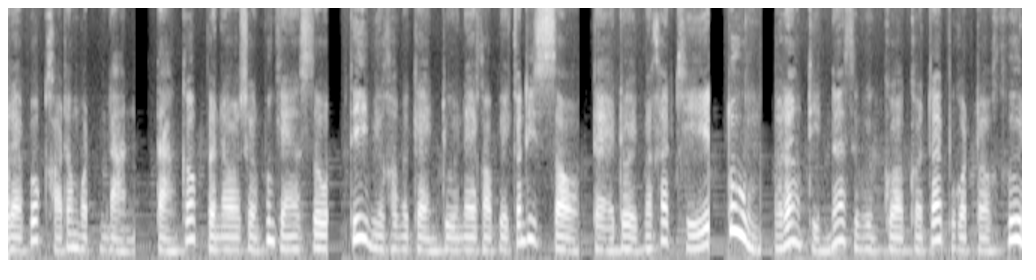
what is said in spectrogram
และพวกเขาทั้งหมดนั้น ต่างก็เป็นเยาวชนผู้แข่งสุดที่มีความแข่งอยู่ในขอบเขตขั้นที่สองแต่โดยไม่คาดคิดตุ้มร่างที่นน่าสะพรึงกลัวก็ได้ปรากฏต่อขึ้น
